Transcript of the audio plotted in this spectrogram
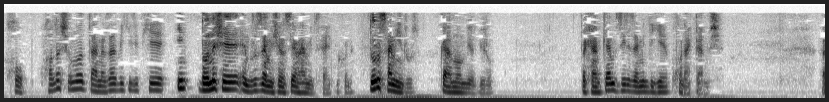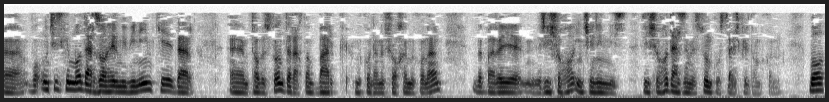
خب حالا شما در نظر بگیرید که این دانش امروز زمین شناسی هم همین تایید می‌کنه. درست همین روز گرما میاد بیرون. و کم کم زیر زمین دیگه خنکتر میشه. و اون چیزی که ما در ظاهر می‌بینیم که در تابستان درختان برگ می‌کنن و شاخه می‌کنن برای ریشه ها این چنین نیست. ریشه ها در زمستون گسترش پیدا می‌کنن. با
